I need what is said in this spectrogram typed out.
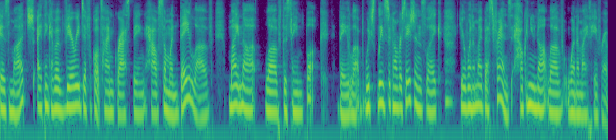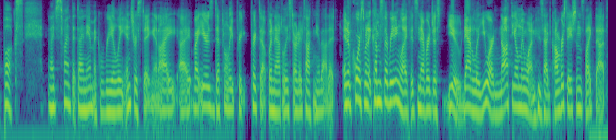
as much, I think, have a very difficult time grasping how someone they love might not love the same book they love, which leads to conversations like, You're one of my best friends. How can you not love one of my favorite books? And I just find that dynamic really interesting. And I, I my ears definitely pri- pricked up when Natalie started talking about it. And of course, when it comes to the reading life, it's never just you. Natalie, you are not the only one who's had conversations like that.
